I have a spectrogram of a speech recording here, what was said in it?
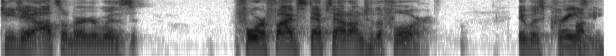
TJ Otzelberger was four or five steps out onto the floor. It was crazy.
